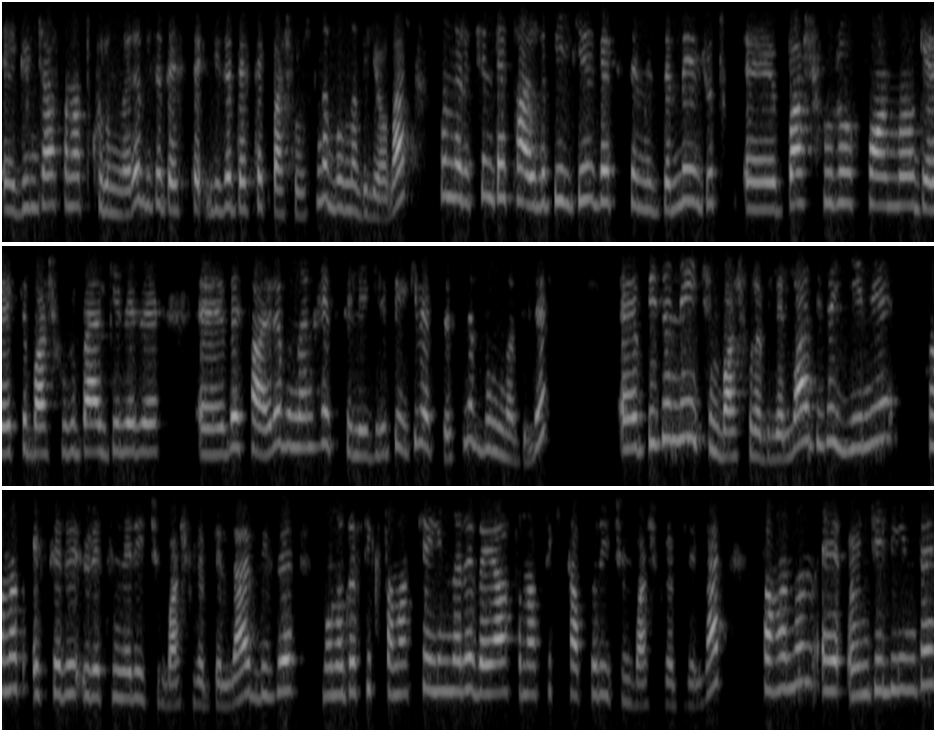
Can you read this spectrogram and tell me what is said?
e, güncel sanat kurumları bize destek bize destek başvurusunda bulunabiliyorlar. Bunlar için detaylı bilgi web sitemizde mevcut. E, başvuru formu, gerekli başvuru belgeleri e, vesaire bunların hepsiyle ilgili bilgi web sitesinde bulunabilir. E, bize ne için başvurabilirler? Bize yeni sanat eseri üretimleri için başvurabilirler. Bize monografik sanatçı yayınları veya sanatçı kitapları için başvurabilirler. Sahanın e, önceliğinde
